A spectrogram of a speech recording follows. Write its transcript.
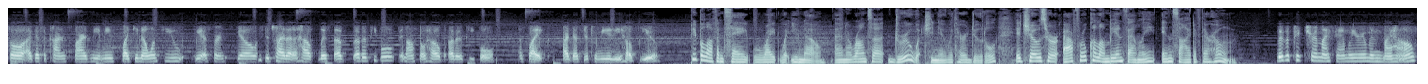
So I guess it kind of inspired me. It means like, you know, once you get a certain skill, you should try to help lift up other people and also help other people it's like, I guess your community helped you. People often say, write what you know, and Arantza drew what she knew with her doodle. It shows her Afro Colombian family inside of their home. There's a picture in my family room in my house.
